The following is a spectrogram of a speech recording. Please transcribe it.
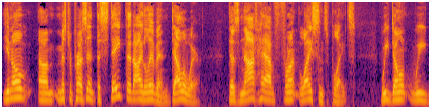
you know, um, Mr. President, the state that I live in, Delaware, does not have front license plates. We don't. We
